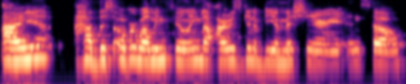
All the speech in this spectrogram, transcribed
I had this overwhelming feeling that I was going to be a missionary. And so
